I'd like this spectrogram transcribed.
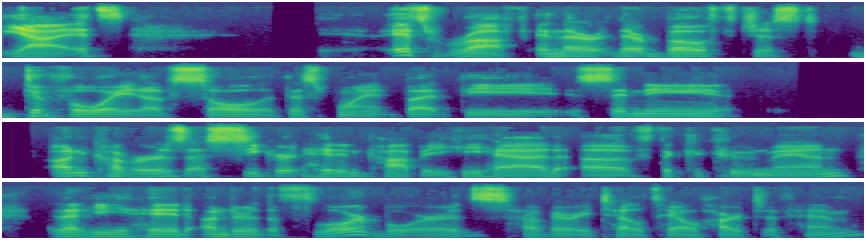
yeah it's it's rough and they're they're both just devoid of soul at this point but the sidney uncovers a secret hidden copy he had of the cocoon man that he hid under the floorboards how very telltale heart of him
